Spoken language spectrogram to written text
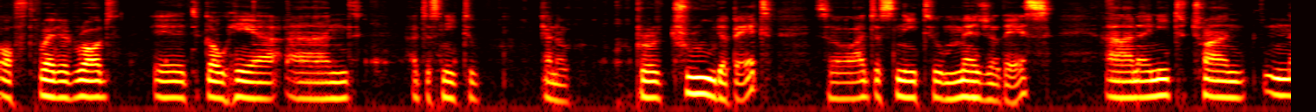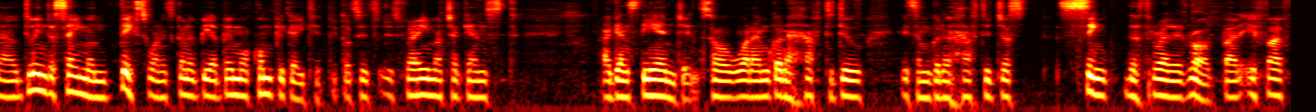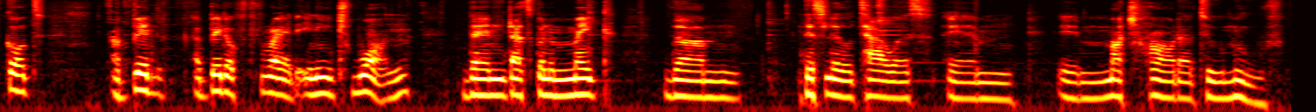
of threaded rod. Uh, to go here and I just need to kind of protrude a bit. So I just need to measure this and I need to try and now doing the same on this one it's going to be a bit more complicated because it's, it's very much against against the engine. So what I'm going to have to do is I'm going to have to just sink the threaded rod. But if I've got a bit a bit of thread in each one then that's going to make the um, this little towers um, um, much harder to move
